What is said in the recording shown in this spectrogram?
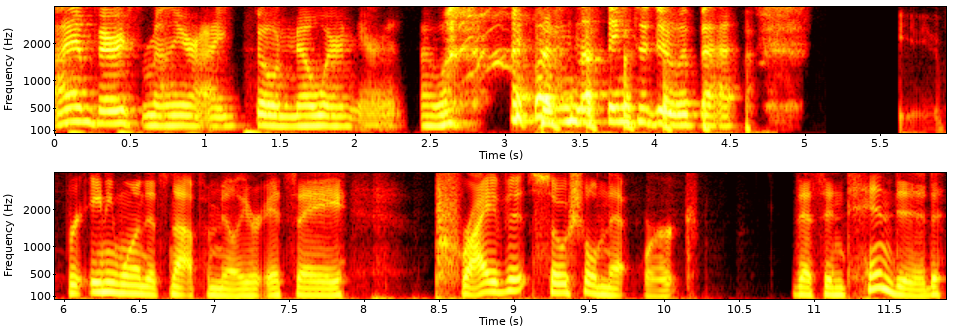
I am very familiar. I go nowhere near it. I want, nothing to do with that. For anyone that's not familiar it's a private social network that's intended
